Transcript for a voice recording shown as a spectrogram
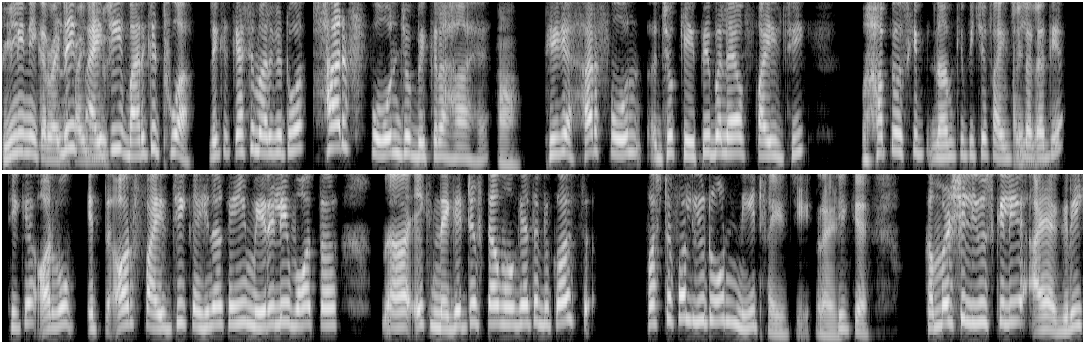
फील ही नहीं करवाई नहीं फाइव जी मार्केट हुआ। लेकिन कैसे मार्केट हुआ? हर फ़ोन जो बिक रहा है हाँ। ठीक है हर फ़ोन जो केपेबल है फाइव जी वहाँ पे उसके नाम के पीछे फाइव जी लगा दिया ठीक है? और वो इत, और फाइव जी कहीं ना कहीं मेरे लिए बहुत एक नेगेटिव टर्म हो गया था because first of all you don't need five G ठीक है? कमर्शियल यूज़ के लिए आई एग्री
